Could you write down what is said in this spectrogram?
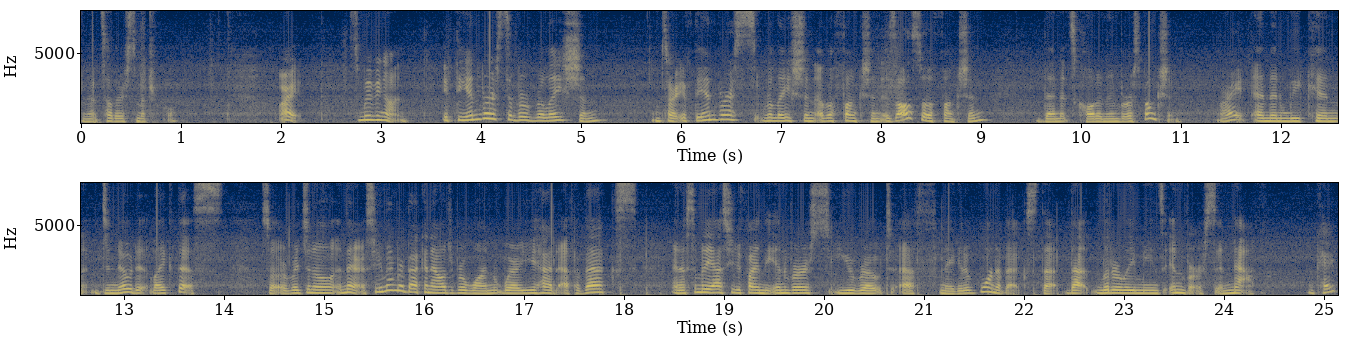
And that's how they're symmetrical. All right, so moving on. If the inverse of a relation, I'm sorry, if the inverse relation of a function is also a function, then it's called an inverse function. All right, and then we can denote it like this. So original and there. So you remember back in Algebra 1 where you had f of x, and if somebody asked you to find the inverse, you wrote f negative 1 of x. That, that literally means inverse in math, okay?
